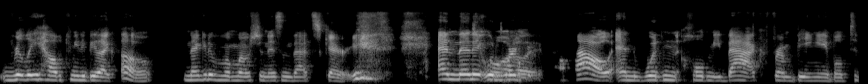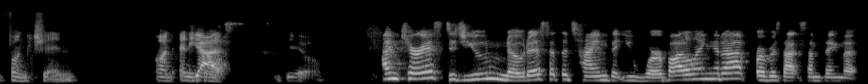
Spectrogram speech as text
really helped me to be like, oh, negative emotion isn't that scary. and then it would totally. work out and wouldn't hold me back from being able to function on anything yes. do. I'm curious, did you notice at the time that you were bottling it up or was that something that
